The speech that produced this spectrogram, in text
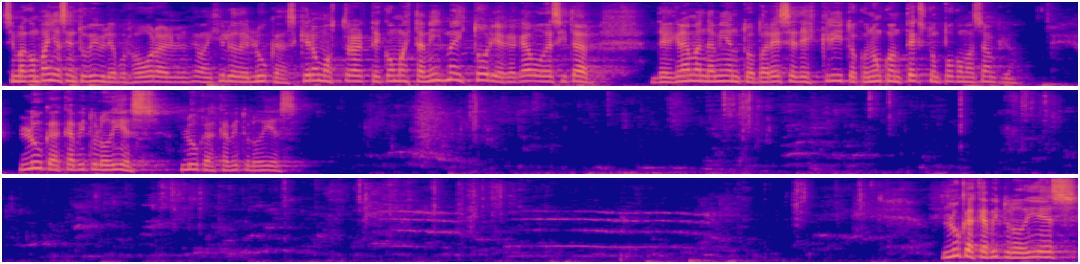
Si me acompañas en tu Biblia, por favor, al Evangelio de Lucas, quiero mostrarte cómo esta misma historia que acabo de citar del gran mandamiento aparece descrito con un contexto un poco más amplio. Lucas capítulo 10, Lucas capítulo 10. Lucas capítulo 10,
